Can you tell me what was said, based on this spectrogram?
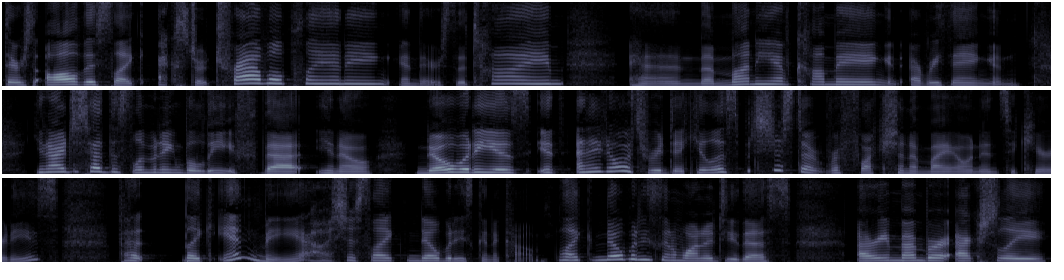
there's all this like extra travel planning, and there's the time and the money of coming and everything and you know, I just had this limiting belief that, you know, nobody is it and I know it's ridiculous, but it's just a reflection of my own insecurities. But like in me, I was just like nobody's to come. Like nobody's to want to do this. I remember actually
